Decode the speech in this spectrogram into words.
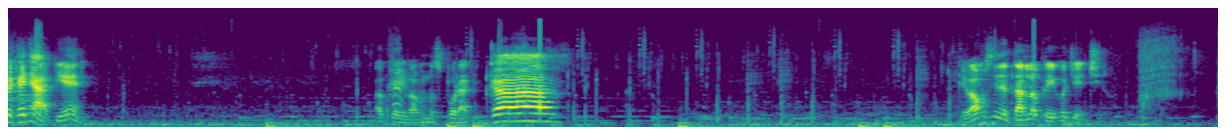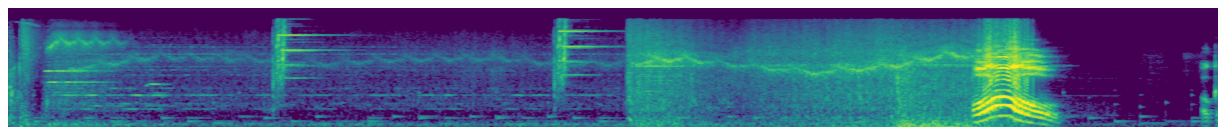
Pequeña. Bien. Ok, vámonos por acá. Que vamos a intentar lo que dijo Genshiro. ¡Oh! Ok.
